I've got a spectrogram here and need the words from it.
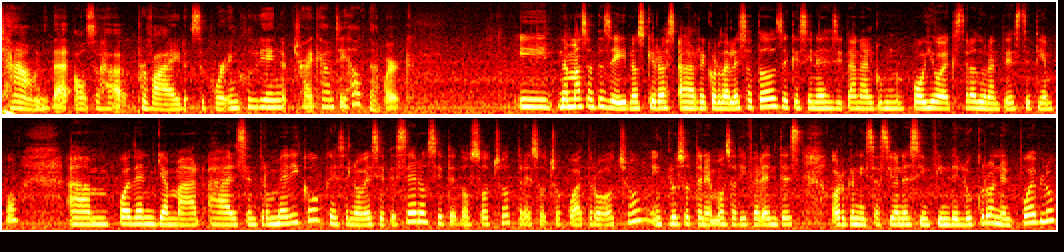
town that also have provide support, including Tri-County Health Network. Y nada más antes de irnos, quiero recordarles a todos de que si necesitan algún apoyo extra durante este tiempo, am, pueden llamar al centro médico, que es el 970-728-3848. Incluso tenemos a diferentes organizaciones sin fin de lucro en el pueblo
